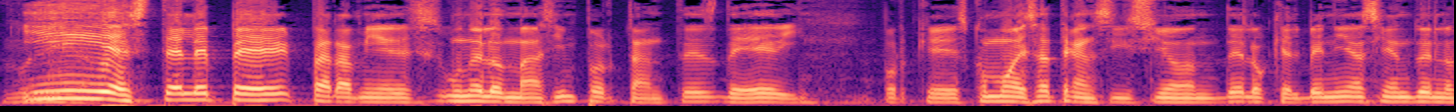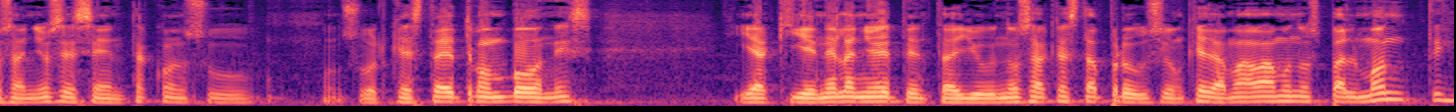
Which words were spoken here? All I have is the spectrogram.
Muy y bien. este LP para mí es uno de los más importantes de Eddie, porque es como esa transición de lo que él venía haciendo en los años 60 con su, con su orquesta de trombones. Y aquí en el año 71 saca esta producción que llama Vámonos pa'l Monte.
